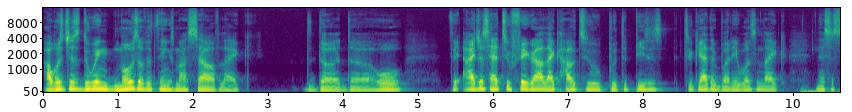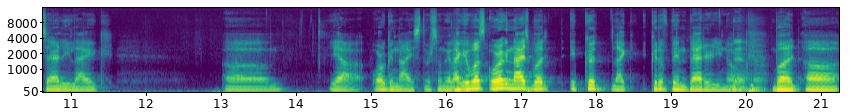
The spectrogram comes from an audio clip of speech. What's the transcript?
I was just doing most of the things myself, like the the whole thing. I just had to figure out like how to put the pieces together, but it wasn't like necessarily like um yeah organized or something mm like it mm-hmm. was organized but it could like it could have been better you know yeah, yeah. but uh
